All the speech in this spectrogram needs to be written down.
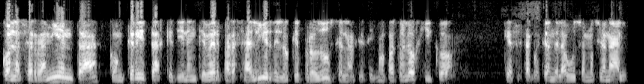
con las herramientas concretas que tienen que ver para salir de lo que produce el narcisismo patológico, que es esta cuestión del abuso emocional,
